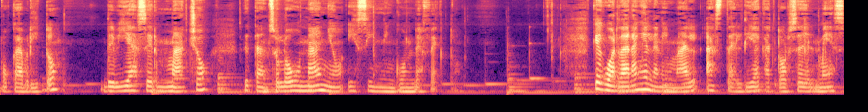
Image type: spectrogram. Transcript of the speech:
o cabrito debía ser macho de tan solo un año y sin ningún defecto. Que guardaran el animal hasta el día 14 del mes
